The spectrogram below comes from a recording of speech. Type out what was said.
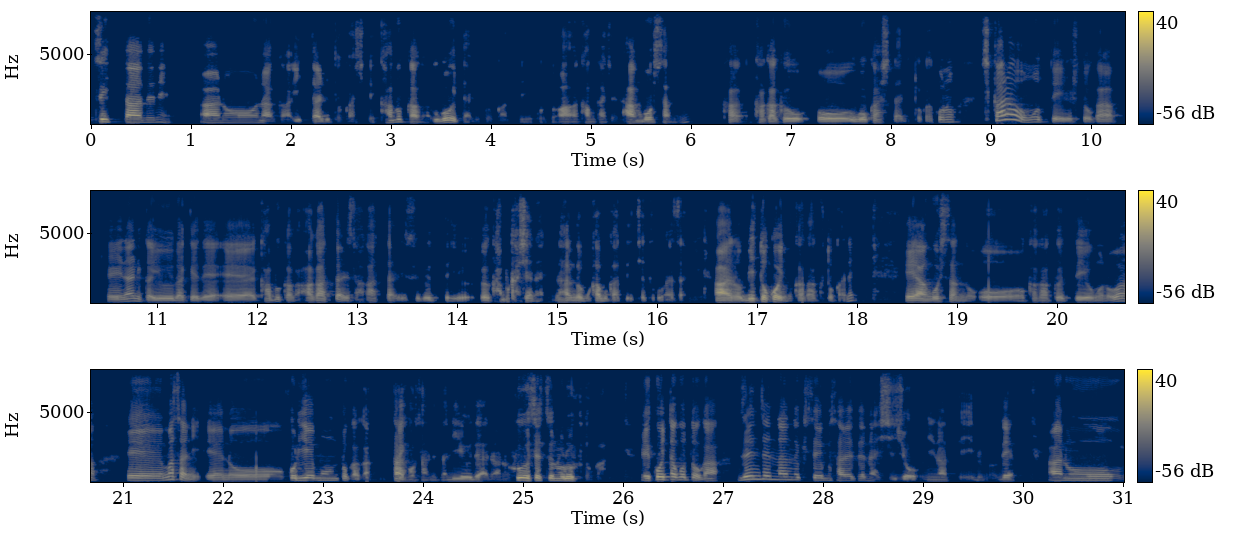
ツイッターでね、あのなんか行ったりとかして株価が動いたりとかっていうこと、あ、株価じゃない、暗号資産のね、価格を動かしたりとか、この力を持っている人が、え何か言うだけで、え株価が上がったり下がったりするっていう、株価じゃない、何度も株価って言っちゃってごめんなさい。あのビットコインの価格とかね、え暗号資産の価格っていうものは、えー、まさに、えー、の、ホリエモンとかが逮捕された理由である、あの、風雪のルフとか、えー、こういったことが全然何の規制もされてない市場になっているので、あの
